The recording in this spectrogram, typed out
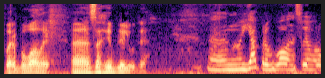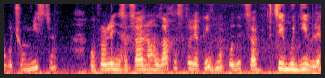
перебували загиблі люди? Е, Ну, я перебувала на своєму робочому місці в управлінні соціального захисту, який знаходиться в цій будівлі.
